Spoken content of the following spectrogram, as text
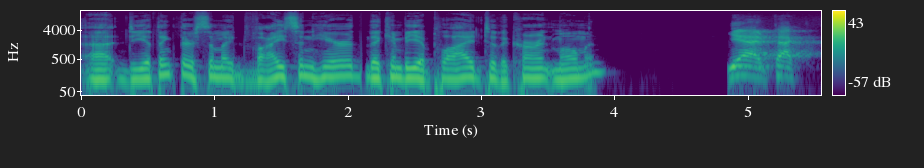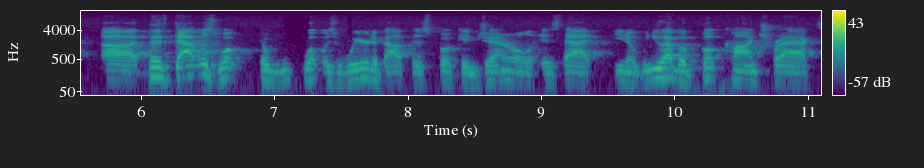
Uh, do you think there's some advice in here that can be applied to the current moment? Yeah, in fact, uh, th- that was what the, what was weird about this book in general is that you know when you have a book contract,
